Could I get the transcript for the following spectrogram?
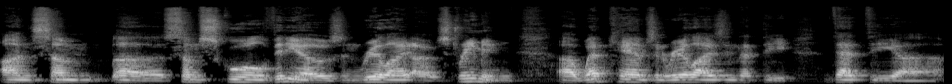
on some uh, some school videos and realize uh, streaming uh, webcams and realizing that the that the uh,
